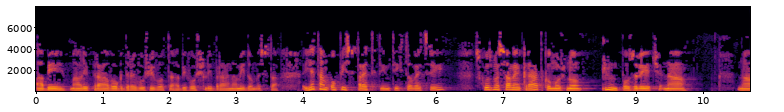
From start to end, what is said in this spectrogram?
aby mali právo k drevu života, aby vošli bránami do mesta. Je tam opis predtým týchto vecí, Skúsme sa len krátko možno pozrieť na, na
